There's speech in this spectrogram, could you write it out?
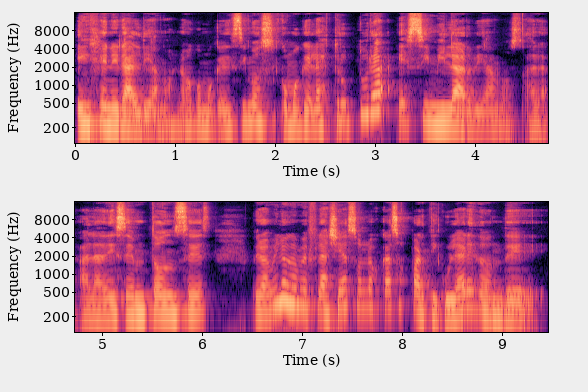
en general, digamos, ¿no? Como que decimos, como que la estructura es similar, digamos, a la de ese entonces, pero a mí lo que me flashea son los casos particulares donde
